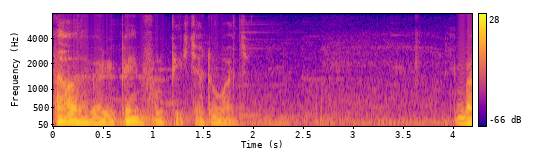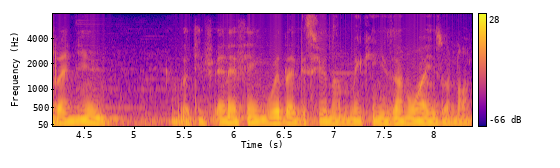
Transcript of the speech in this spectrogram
That was a very painful picture to watch. But I knew that if anything, whether the decision I'm making is unwise or not,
